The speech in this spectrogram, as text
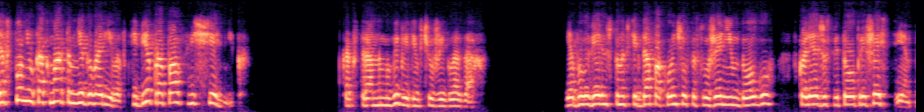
Я вспомнил, как Марта мне говорила, в тебе пропал священник. Как странно мы выглядим в чужих глазах. Я был уверен, что навсегда покончил со служением долгу в колледже Святого Пришествия,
